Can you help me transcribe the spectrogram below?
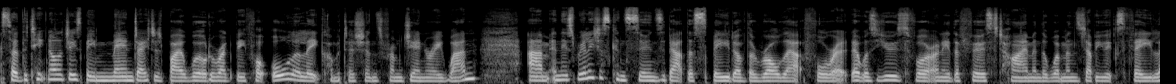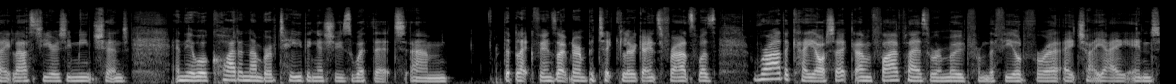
so the technology has been mandated by World Rugby for all elite competitions from January 1. Um, and there's really just concerns about the speed of the rollout for it. It was used for only the first time in the women's WXV late last year, as you mentioned. And there were quite a number of teething issues with it. Um, the Black Ferns opener in particular against France was rather chaotic. Um, five players were removed from the field for a HIA, and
